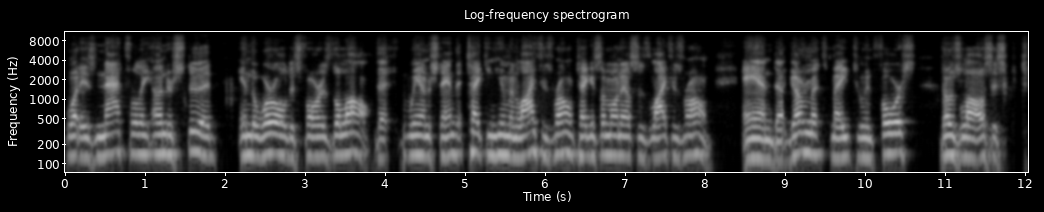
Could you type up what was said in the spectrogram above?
what is naturally understood in the world as far as the law. That we understand that taking human life is wrong, taking someone else's life is wrong. And uh, government's made to enforce those laws. It's to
